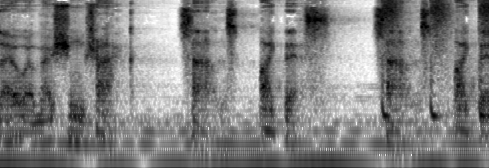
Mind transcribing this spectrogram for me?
Slow motion track. Sounds like this. Sounds like this.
